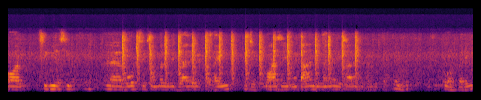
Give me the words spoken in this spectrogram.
और सीबीएसई बोर्ड से संबंध विद्यालय में पढ़ाई वहाँ से इम्तहान दिलाना ये सारा करते हैं हम करेंगे।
